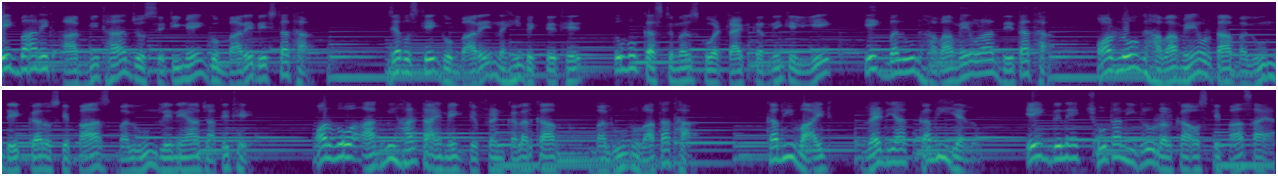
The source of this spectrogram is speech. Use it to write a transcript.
एक बार एक आदमी था जो सिटी में गुब्बारे बेचता था। जब उसके गुब्बारे नहीं बिकते थे तो वो कस्टमर्स को अट्रैक्ट करने के लिए एक बलून हवा में उड़ा देता था। और लोग हवा में उड़ता बलून देखकर उसके पास बलून लेने आ जाते थे। और वो आदमी हर टाइम एक डिफरेंट कलर का बलून उड़ाता था। कभी व्हाइट रेड या कभी येलो एक दिन एक छोटा निग्रो लड़का उसके पास आया।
